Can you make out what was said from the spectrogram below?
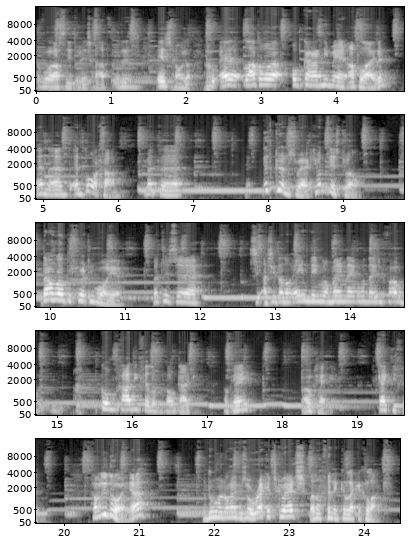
voor als er iets misgaat. Dat is, is gewoon zo. Goed, eh, laten we elkaar niet meer afleiden. En, eh, en doorgaan met, uh, dit kunstwerkje, want het is het wel. Download de 13 Warrior. Dat is, eh, als je dan nog één ding wil meenemen van deze fout, kom, ga die film gewoon kijken. Oké? Oké. Kijk die film. Gaan we nu door, ja? Dan doen we nog even zo'n record scratch, maar dan vind ik een lekker geluid.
